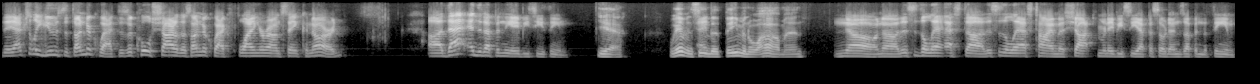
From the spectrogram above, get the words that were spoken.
They actually use the Thunderquack. There's a cool shot of the Thunderquack flying around St. Canard. Uh, that ended up in the ABC theme. Yeah, we haven't seen and, the theme in a while, man. No, no, this is the last. Uh, this is the last time a shot from an ABC episode ends up in the theme.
